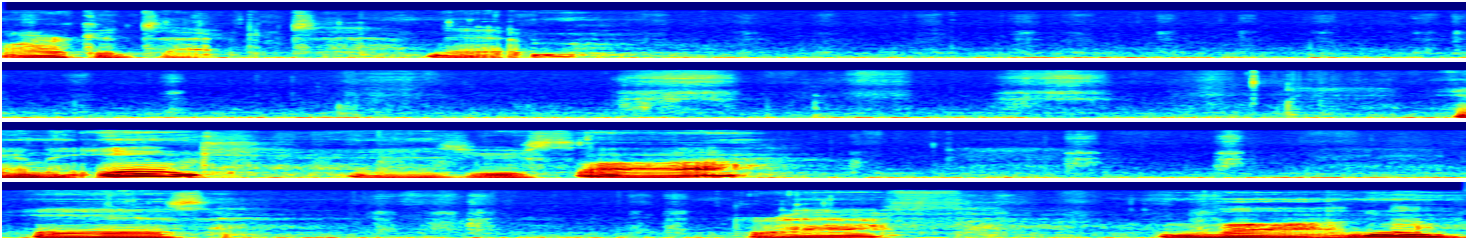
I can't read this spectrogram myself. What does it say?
architect nib. And the ink, as you saw, is Graf von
